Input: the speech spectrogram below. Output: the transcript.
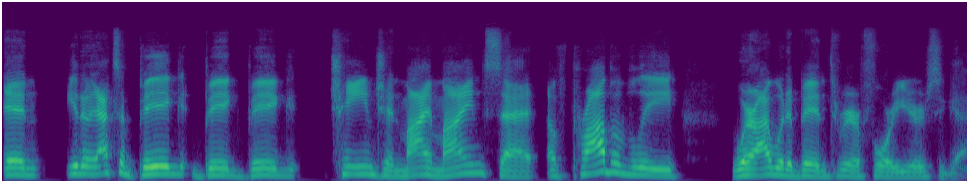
And, you know, that's a big, big, big change in my mindset of probably where I would have been three or four years ago.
